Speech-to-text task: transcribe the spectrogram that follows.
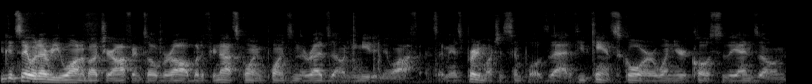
you can say whatever you want about your offense overall, but if you're not scoring points in the red zone, you need a new offense. I mean, it's pretty much as simple as that. If you can't score when you're close to the end zone,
